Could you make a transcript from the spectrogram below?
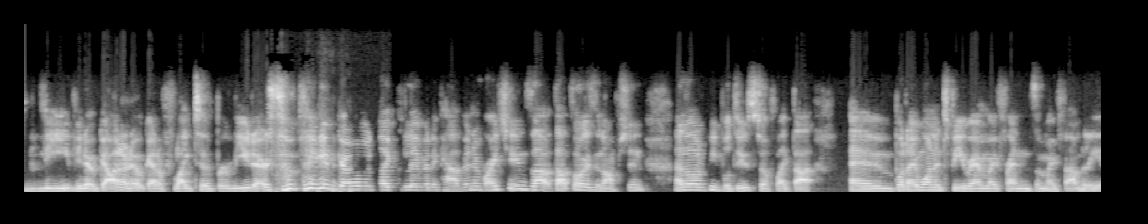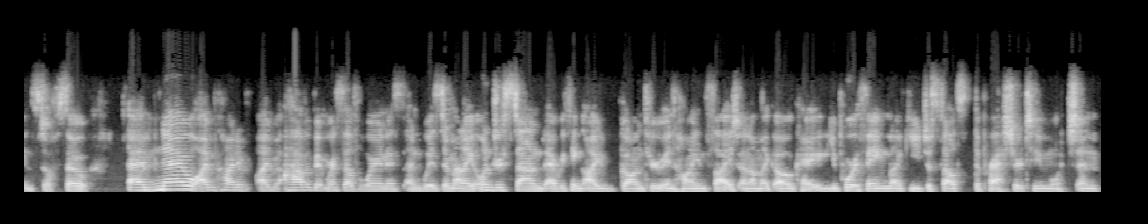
leave, you know, I don't know, get a flight to Bermuda or something and go and like live in a cabin and write tunes. That that's always an option, and a lot of people do stuff like that. Um, but I wanted to be around my friends and my family and stuff. So um, now I'm kind of I'm, I have a bit more self awareness and wisdom, and I understand everything I've gone through in hindsight. And I'm like, okay, you poor thing, like you just felt the pressure too much, and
